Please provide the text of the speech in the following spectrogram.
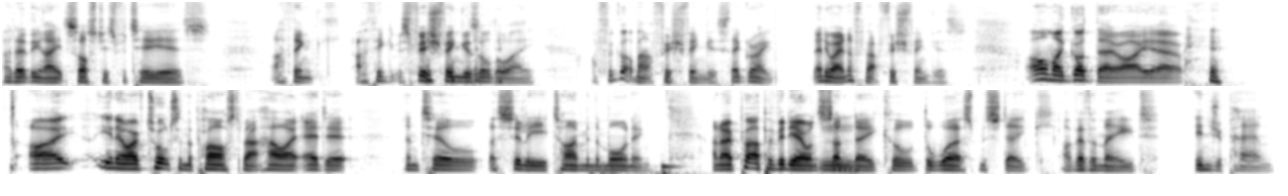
I don't think I ate sausages for two years. I think I think it was fish fingers all the way. I forgot about fish fingers. They're great. Anyway, enough about fish fingers. Oh my god, though I, uh, I you know I've talked in the past about how I edit until a silly time in the morning, and I put up a video on Mm. Sunday called "The Worst Mistake I've Ever Made in Japan,"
